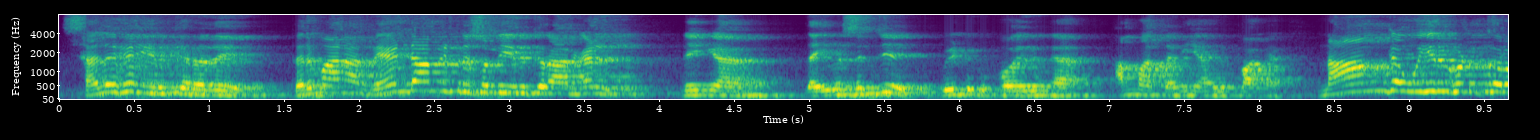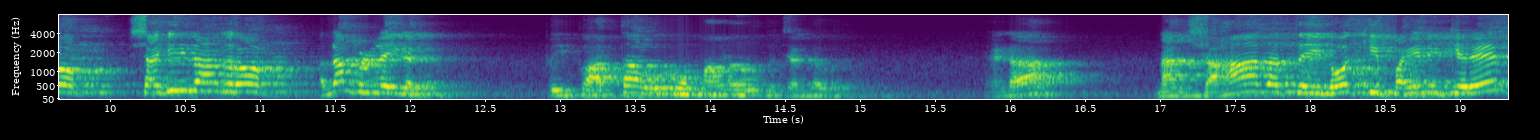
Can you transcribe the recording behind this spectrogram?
சலுகை இருக்கிறது. பெருமானார் வேண்டாம் என்று சொல்லி இருக்கிறார்கள். நீங்கள் தயவு செஞ்சு வீட்டுக்கு போயிருங்க. அம்மா தனியாக இருப்பாங்க. நாங்கள் உயிர் கொடுக்கிறோம். ஷஹீதாகிறோம். அதான் பிள்ளைகள். இப்போ இப்போ அத்தாவுக்கும் மாணவர்களுக்கும் சண்டை வரும் ஏண்டா? நான் ஷஹாதத்தை நோக்கி பயணிக்கிறேன்.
